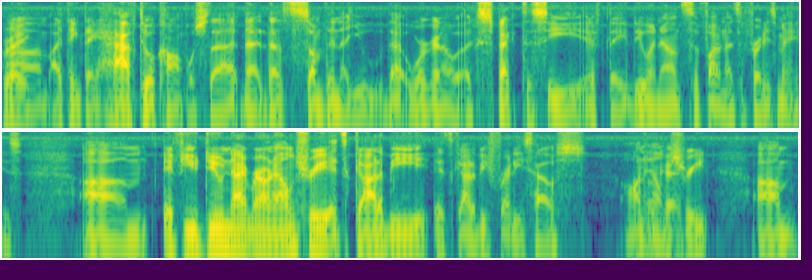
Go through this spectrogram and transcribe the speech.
Right. Um, I think they have to accomplish that. That that's something that you that we're gonna expect to see if they do announce the Five Nights at Freddy's maze. Um, if you do Nightmare on Elm Street, it's gotta be it's gotta be Freddy's house on Elm Okay. Street. Um,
